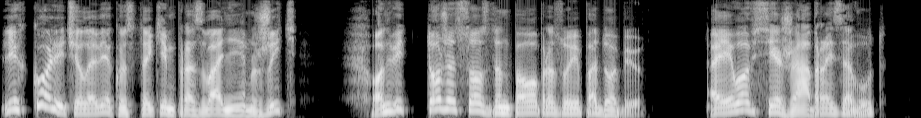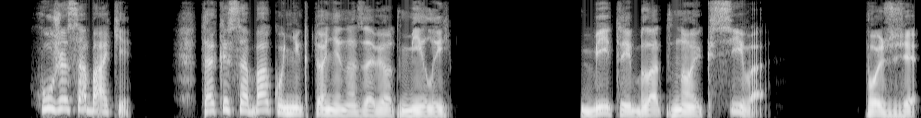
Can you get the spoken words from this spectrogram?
Легко ли человеку с таким прозванием жить? Он ведь тоже создан по образу и подобию, а его все жаброй зовут. Хуже собаки. Так и собаку никто не назовет милой. Битый блатной ксива, позже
